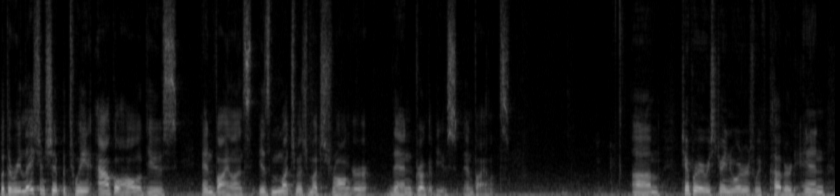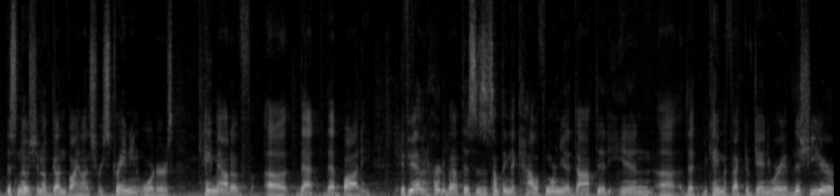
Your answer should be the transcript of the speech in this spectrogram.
But the relationship between alcohol abuse and violence is much, much, much stronger than drug abuse and violence. Um, temporary restraining orders we've covered, and this notion of gun violence restraining orders came out of uh, that, that body. If you haven't heard about this, this is something that California adopted in, uh, that became effective January of this year.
